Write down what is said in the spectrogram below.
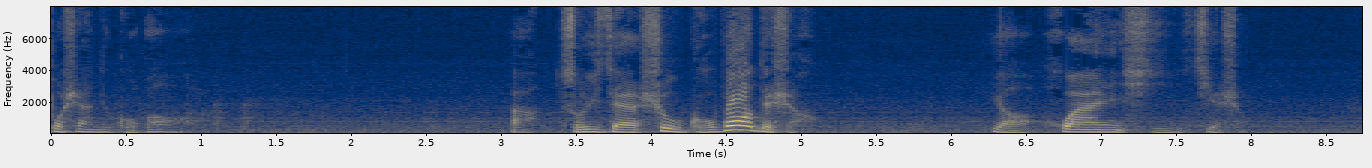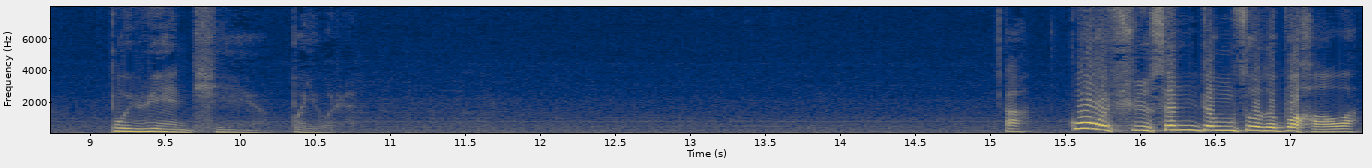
不善的果报啊。啊，所以在受果报的时候，要欢喜接受，不怨天不尤人。啊，过去生中做的不好啊，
